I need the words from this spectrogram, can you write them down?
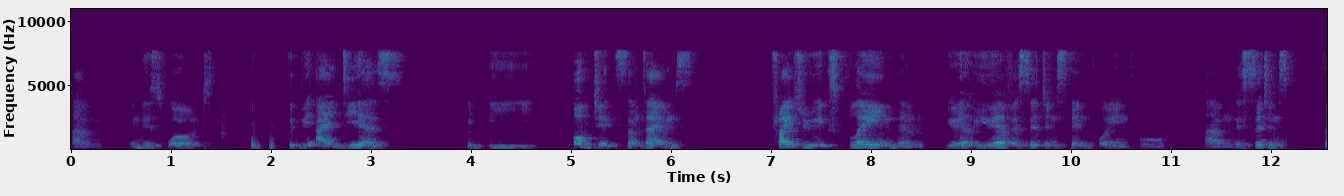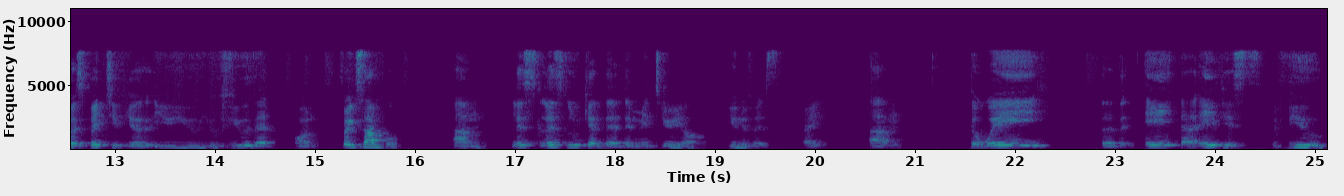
um, in this world could be ideas, could be objects sometimes. Try to explain them. You have, you have a certain standpoint or um, a certain perspective you, you, you, you view that on. For example, um, let's let's look at the, the material universe, right? Um, the way the, the a, uh, atheists view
